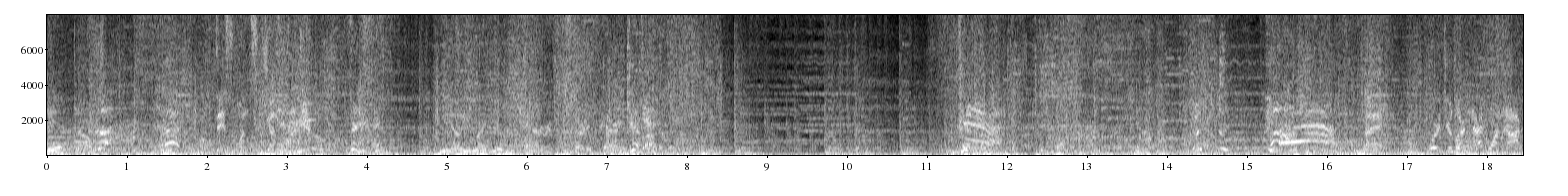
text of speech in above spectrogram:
Idea, no? This one's just for you. You know, you might be able to counter if you started parrying properly. Hey, where'd you learn that one, Noct?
